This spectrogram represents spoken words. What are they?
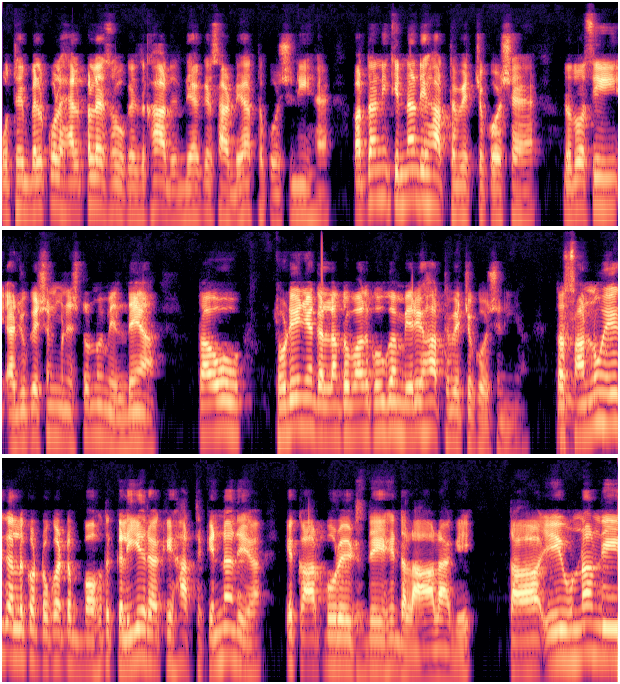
ਉੱਥੇ ਬਿਲਕੁਲ ਹੈਲਪਲੈਸ ਹੋ ਕੇ ਦਿਖਾ ਦਿੰਦੇ ਆ ਕਿ ਸਾਡੇ ਹੱਥ ਕੁਝ ਨਹੀਂ ਹੈ। ਪਤਾ ਨਹੀਂ ਕਿੰਨਾਂ ਦੇ ਹੱਥ ਵਿੱਚ ਕੁਝ ਹੈ। ਜਦੋਂ ਅਸੀਂ ਐਜੂਕੇਸ਼ਨ ਮਿਨਿਸਟਰ ਨੂੰ ਮਿਲਦੇ ਆ ਤਾਂ ਉਹ ਥੋੜ੍ਹੀਆਂ ਜਿਹੀਆਂ ਗੱਲਾਂ ਤੋਂ ਬਾਅਦ ਕਹੂਗਾ ਮੇਰੇ ਹੱਥ ਵਿੱਚ ਕੁਝ ਨਹੀਂ ਆ। ਤਾਂ। ਸਾਨੂੰ ਇਹ ਗੱਲ ਘੱਟੋ ਘੱਟ ਬਹੁਤ ਕਲੀਅਰ ਆ ਕਿ ਹੱਥ ਕਿੰਨਾਂ ਦੇ ਆ? ਇਹ ਕਾਰਪੋਰੇਟਸ ਦੇ ਇਹ ਦਲਾਲ ਆ ਗਏ। ਤਾਂ ਇਹ ਉਹਨਾਂ ਦੀ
